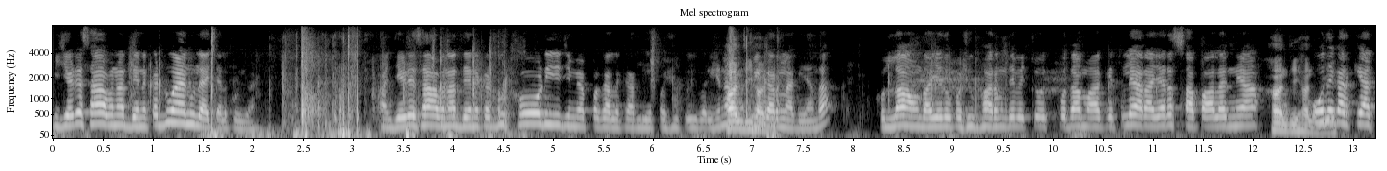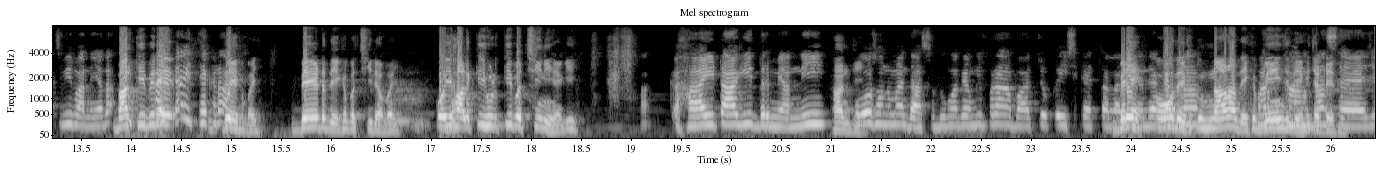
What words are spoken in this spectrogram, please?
ਵੀ ਜਿਹੜੇ ਹਿਸਾਬ ਨਾਲ ਦਿਨ ਕੱਢੂ ਐ ਨੂੰ ਲੈ ਚੱਲ ਕੋਈ ਗੱਲ ਨੀ। ਹਾਂ ਜਿਹੜੇ ਹਿਸਾਬ ਨਾਲ ਦਿਨ ਕੱਢੂ ਥੋੜੀ ਜਿਹੀ ਜਿਵੇਂ ਆਪਾਂ ਗੱਲ ਕਰ ਲਈਏ ਪਸ਼ੂ ਕਈ ਵਾਰੀ ਹੈ ਨਾ ਹਾਂਜੀ, ਵੀ ਹਾਂਜੀ। ਕਰਨ ਲੱਗ ਜਾਂਦਾ ਖੁੱਲਾ ਆਉਂਦਾ ਜਦੋਂ ਪਸ਼ੂ ਫਾਰਮ ਦੇ ਵਿੱਚੋਂ ਇੱਕਦਮ ਆ ਕੇ ਧਲਿਆਰਾ ਜਾਂ ਰੱਸਾ ਪਾ ਲੈਂਦੇ ਆ ਹਾਂਜੀ ਉਹਦੇ ਹਾਂਜੀ ਕਰਕੇ ਅੱਚ ਵੀ ਮੰਨ ਜਾਂਦਾ। ਬਾਕੀ ਵੀਰੇ ਦੇਖ ਬਾਈ ਵੇਟ ਦੇਖ ਬੱਚੀ ਦਾ ਬਾਈ। ਕੋਈ ਹਲਕੀ ਹੁਲਕੀ ਬੱਚੀ ਨਹੀਂ ਹੈਗੀ। ਹਾਈਟ ਆ ਗਈ ਦਰਮਿਆਨੀ। ਉਹ ਤੁਹਾਨੂੰ ਮੈਂ ਦੱਸ ਦੂੰਗਾ ਕਿਉਂਕਿ ਭਰਾ ਬਾਅਦ ਚੋਂ ਕਈ ਸ਼ਿਕਾਇਤਾਂ ਲੱਗ ਜਾਂਦੀਆਂ ਉਹ ਦੇਖ। ਤੂੰ ਨਾਣਾ ਦੇਖ ਬੇਂਜ ਦੇਖ ਚੱਡੇ ਤੇ। ਸਾਈਜ਼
